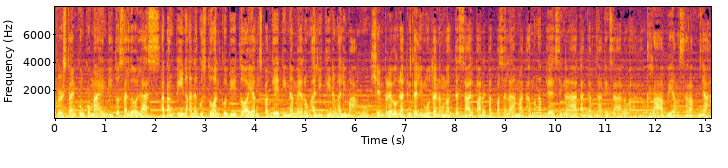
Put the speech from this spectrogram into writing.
First time kong kumain dito sa Lolas. At ang pinaka nagustuhan ko dito ay ang spaghetti na merong aligi ng alimango. Siyempre, wag natin kalimutan ng magdasal para ipagpasalamat ang mga blessing na natanggap natin sa araw-araw. Grabe ang sarap niya.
